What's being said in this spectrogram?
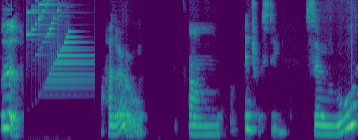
Ugh. Hello. Um, interesting. So.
